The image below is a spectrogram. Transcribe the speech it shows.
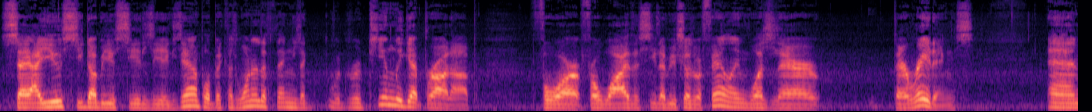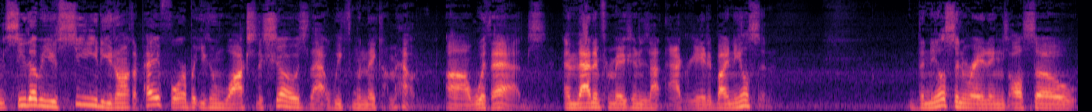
say, I use CWC as the example because one of the things that would routinely get brought up for for why the CW shows were failing was their their ratings. And CWC you don't have to pay for, but you can watch the shows that week when they come out uh, with ads, and that information is not aggregated by Nielsen. The Nielsen ratings also,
